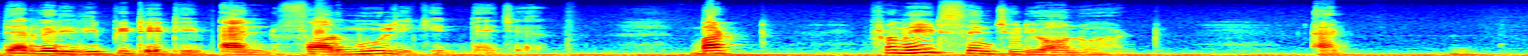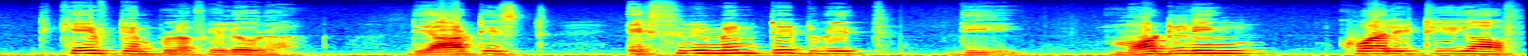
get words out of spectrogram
They are very repetitive and formulaic in nature. But from 8th century onward, at the cave temple of Ellora, the artist experimented with the modeling quality of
